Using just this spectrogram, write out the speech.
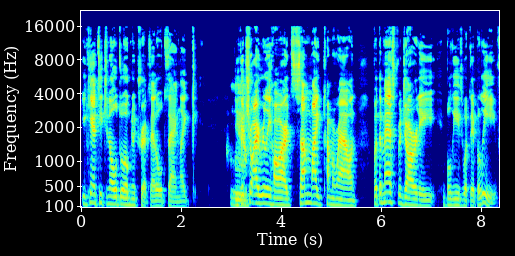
you can't teach an old dog new tricks. That old saying, like you can try really hard. Some might come around, but the mass majority believes what they believe.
